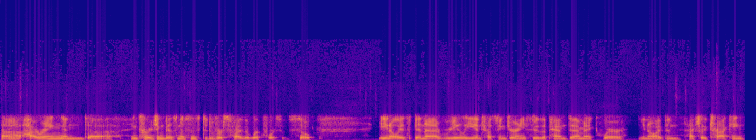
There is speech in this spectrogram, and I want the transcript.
uh, hiring and uh, encouraging businesses to diversify their workforces. So, you know, it's been a really interesting journey through the pandemic where, you know, I've been actually tracking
